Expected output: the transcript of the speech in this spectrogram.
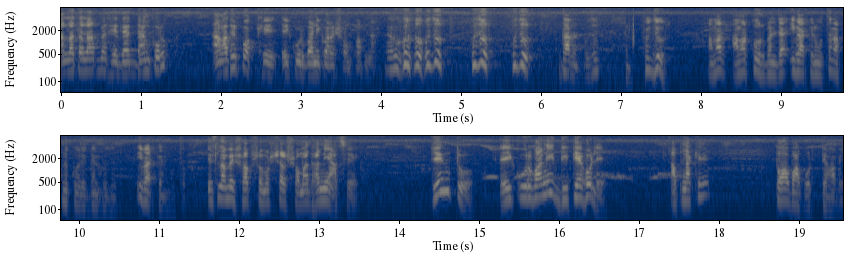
আল্লাহ তালা আপনার হেদায়ত দান করুক। আমাদের পক্ষে এই কুরবানি করা সম্ভব না। হুজুর হুজুর হুজুর। দাঁড়ান হুজুর হুজুর আমার আমার কোরবানিটা এবারকের মতন আপনি করে দেন হুজুর এবারকের মতন। ইসলামের সব সমস্যার সমাধানই আছে। কিন্তু এই কুরবানি দিতে হলে আপনাকে তবা পড়তে হবে।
